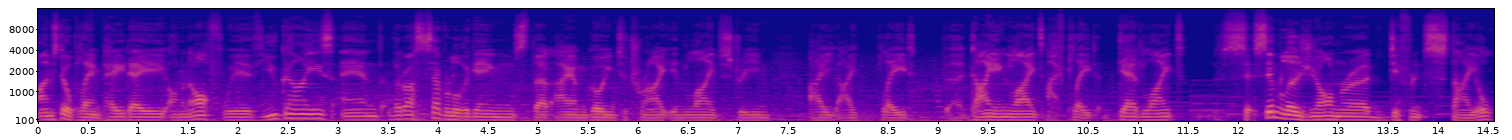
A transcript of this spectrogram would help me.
I'm still playing Payday on and off with you guys, and there are several other games that I am going to try in live stream. I, I played uh, Dying Light, I've played Deadlight, S similar genre, different style,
